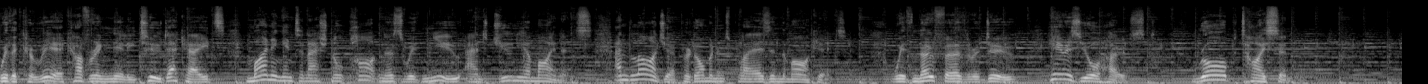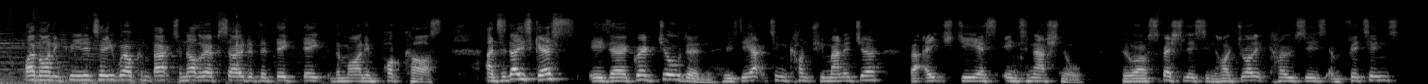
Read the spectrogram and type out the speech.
With a career covering nearly two decades, Mining International partners with new and junior miners and larger predominant players in the market. With no further ado, here is your host, Rob Tyson. Hi, mining community. Welcome back to another episode of the Dig Deep the Mining podcast. And today's guest is uh, Greg Jordan, who's the acting country manager for HGS International, who are specialists in hydraulic hoses and fittings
